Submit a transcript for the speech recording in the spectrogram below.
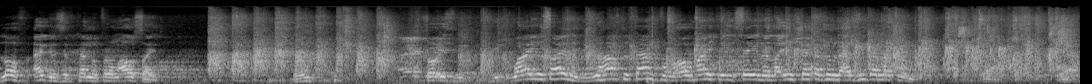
Love lot of aggressive coming from outside. So it's, why are you silent? You have to thank for Almighty saying, La in shakartum la yeah.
